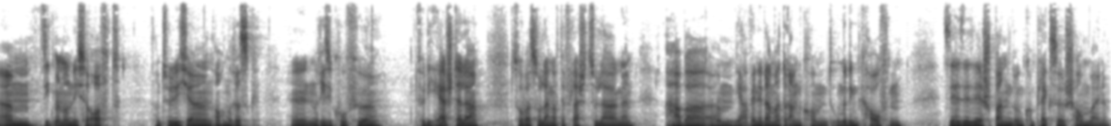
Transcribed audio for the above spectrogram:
Ähm, sieht man auch nicht so oft. Ist natürlich äh, auch ein Risk, äh, ein Risiko für, für die Hersteller, sowas so lange auf der Flasche zu lagern. Aber ähm, ja, wenn ihr da mal drankommt, unbedingt kaufen. Sehr, sehr, sehr spannend und komplexe Schaumweine.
